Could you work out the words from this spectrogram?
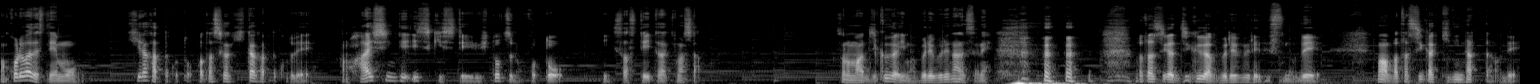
まあ、これはですね、もう、聞きたかったこと、私が聞きたかったことで、あの配信で意識している一つのことにさせていただきました。そのまあ軸が今ブレブレなんですよね 私が軸がブレブレですので、まあ私が気になったので、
